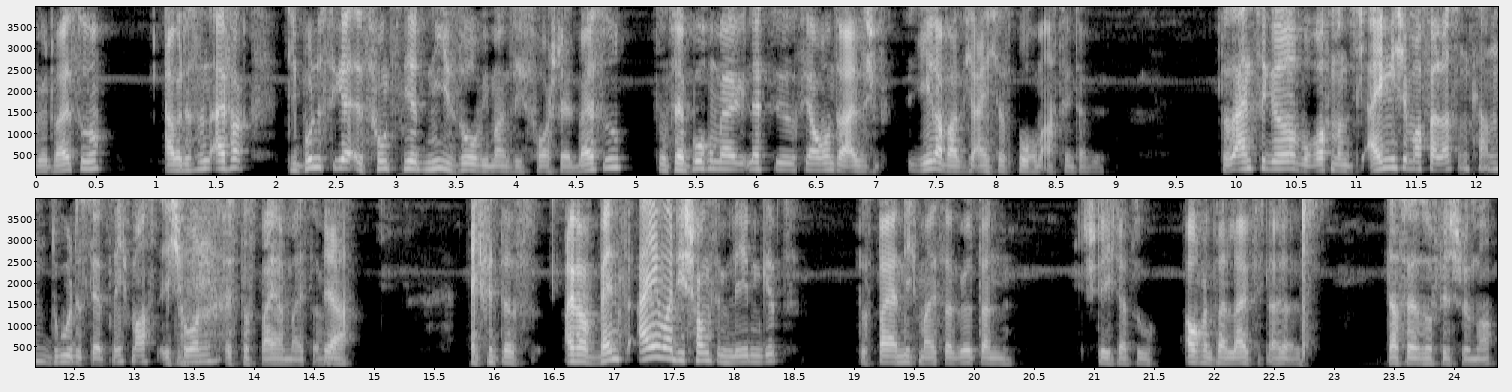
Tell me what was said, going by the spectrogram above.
wird, weißt du? Aber das sind einfach, die Bundesliga, es funktioniert nie so, wie man sich vorstellt, weißt du? Sonst wäre Bochum ja letztes Jahr runter. Also ich, jeder war sich eigentlich, dass Bochum 18. wird. Das Einzige, worauf man sich eigentlich immer verlassen kann, du das jetzt nicht machst, ich schon, ist das Bayern Meister wird. Ja. Ich finde das, einfach, wenn es einmal die Chance im Leben gibt, dass Bayern nicht Meister wird, dann stehe ich dazu. Auch wenn es dann Leipzig leider ist. Das wäre so viel schlimmer.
